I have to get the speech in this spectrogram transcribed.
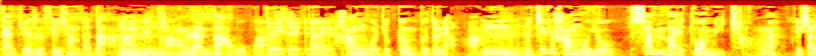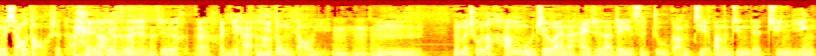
感觉是非常的大啊，嗯也庞然大物啊。对对对哎，航母就更不得了啊。嗯呃这个航母有三百多米长啊，就像个小岛似的，哎，就是就是呃很厉害啊，移动岛屿。嗯嗯嗯。嗯，那么除了航母之外呢，还知道这一次驻港解放军的军营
